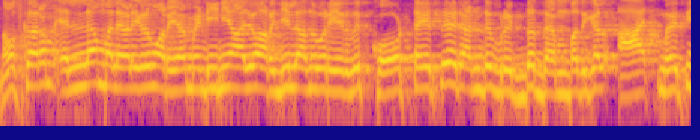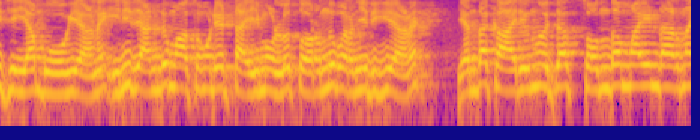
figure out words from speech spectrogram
നമസ്കാരം. എല്ലാ മലയാളികളും അറിയാൻ വേണ്ടി ഇനി ആരും അറിഞ്ഞില്ല എന്ന് പറയരുത്. കോട്ടയത്ത് രണ്ട് വൃദ്ധ ദമ്പതികൾ ആത്മഹത്യ ചെയ്യാൻ പോവുകയാണ്. ഇനി രണ്ട് മാസം കൂടിയേ ടൈമുള്ളൂ തുറന്നു പറഞ്ഞിരിക്കുകയാണ്. എന്താ കാര്യം എന്ന് വെച്ചാൽ സ്വന്തമായി ഉണ്ടായിരുന്ന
